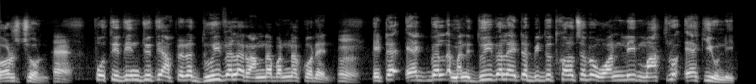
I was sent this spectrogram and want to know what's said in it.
দশ জন হ্যাঁ। প্রতিদিন যদি আপনারা দুই বেলা রান্না বান্না করেন এটা এক বেলা মানে দুই বেলা এটা বিদ্যুৎ খরচ হবে ওয়ানলি মাত্র এক ইউনিট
